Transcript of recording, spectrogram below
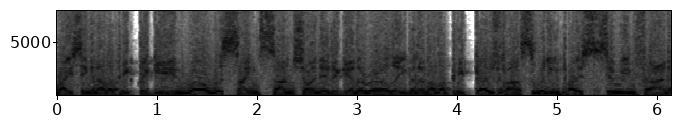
Racing another pick began well with Saint Sunshine. They're together early, but another pick goes past the winning post two in front.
